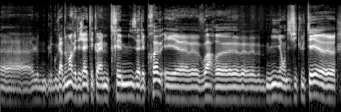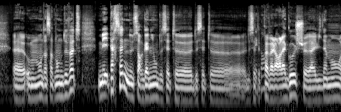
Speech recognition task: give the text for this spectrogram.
euh, le, gouvernement avait déjà été quand même très mis à l'épreuve et euh, voire euh, mis en difficulté au moment d'un certain nombre de votes. Mais personne ne sort gagnant de cette de cette de cette épreuve. Alors la gauche a évidemment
